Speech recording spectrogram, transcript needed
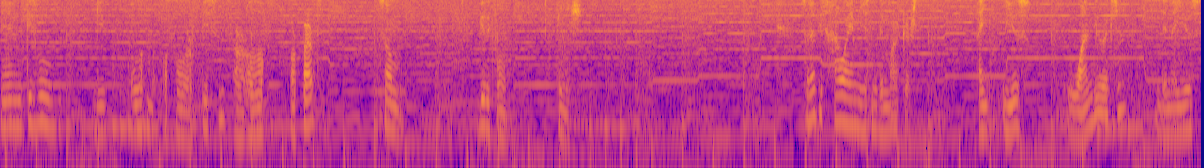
And this will give all of, of our pieces or all of our parts some beautiful finish so that is how I am using the markers I use one direction then I use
